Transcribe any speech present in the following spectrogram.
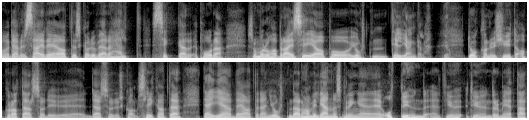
Og det vil si det at skal du være helt sikker på det, så må du ha breisida på hjorten tilgjengelig. Ja. Da kan du skyte akkurat der som du, der som du skal. Slik at det, det gjør det at den hjorten der, han vil gjerne springe 80-100 til- til 100 meter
